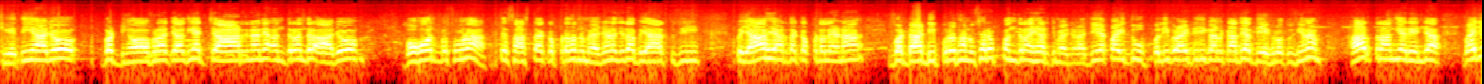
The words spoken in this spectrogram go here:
ਛੇਤੀ ਆ ਜਾਓ, ਵੱਡੀਆਂ ਆਫਰਾਂ ਚੱਲਦੀਆਂ 4 ਦਿਨਾਂ ਦੇ ਅੰਦਰ ਅੰਦਰ ਆ ਜਾਓ। ਬਹੁਤ ਸੋਹਣਾ ਤੇ ਸਸਤਾ ਕੱਪੜਾ ਤੁਹਾਨੂੰ ਮਿਲ ਜਾਣਾ, ਜਿਹੜਾ ਬਾਜ਼ਾਰ ਤੁਸੀਂ 50000 ਦਾ ਕੱਪੜਾ ਲੈਣਾ, ਵੱਡਾ ਡੀਪੂ ਤੁਹਾਨੂੰ ਸਿਰਫ 15000 ਚ ਮਿਲ ਜਾਣਾ। ਜੇ ਆਪਾਂ ਇਦੋਂ ਉੱਪਰਲੀ ਵੈਰਾਈਟੀ ਦੀ ਗੱਲ ਕਰਦੇ ਆ, ਦੇਖ ਲਓ ਤੁਸੀਂ ਨਾ ਹਰ ਤਰ੍ਹਾਂ ਦੀਆਂ ਰੇਂਜਾਂ। ਬਾਈ ਜੀ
